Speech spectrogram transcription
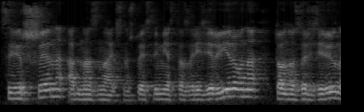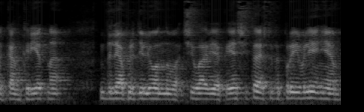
Совершенно однозначно, что если место зарезервировано, то оно зарезервировано конкретно для определенного человека. Я считаю, что это проявление,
